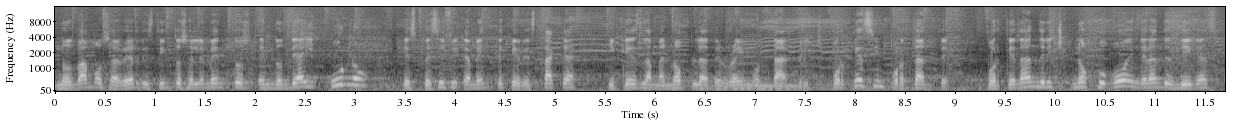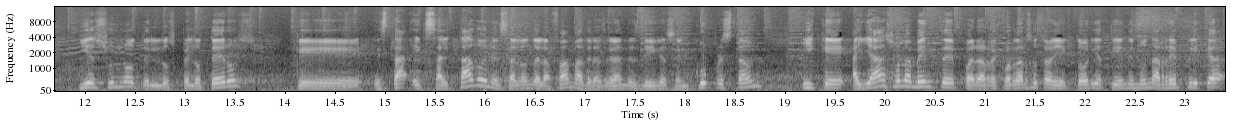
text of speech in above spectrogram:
nos vamos a ver distintos elementos en donde hay uno específicamente que destaca y que es la manopla de Raymond Dandridge. ¿Por qué es importante? Porque Dandridge no jugó en grandes ligas y es uno de los peloteros que está exaltado en el Salón de la Fama de las Grandes Ligas en Cooperstown y que allá solamente para recordar su trayectoria tienen una réplica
